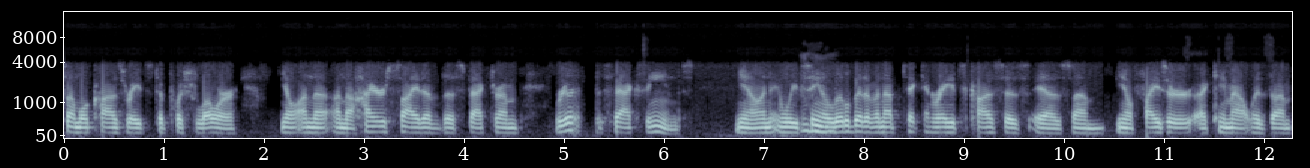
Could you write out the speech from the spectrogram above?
Some will cause rates to push lower. You know on the on the higher side of the spectrum really it's vaccines you know, and, and we've mm-hmm. seen a mm-hmm. little bit of an uptick in rates caused as, as um, you know, Pfizer uh, came out with um,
